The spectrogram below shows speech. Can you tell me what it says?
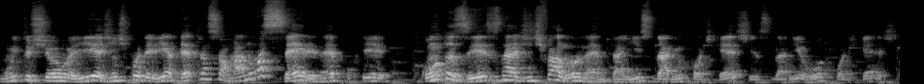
Muito show aí. A gente poderia até transformar numa série, né? Porque quantas vezes né, a gente falou, né? Isso daria um podcast, isso daria outro podcast.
